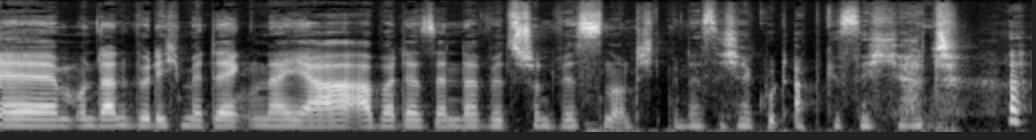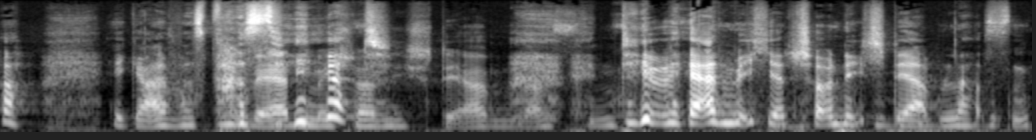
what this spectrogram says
Ähm, und dann würde ich mir denken, naja, aber der Sender wird es schon wissen und ich bin da sicher gut abgesichert. Egal, was Die passiert. werden mich schon nicht sterben lassen. Die werden mich jetzt schon nicht sterben lassen.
